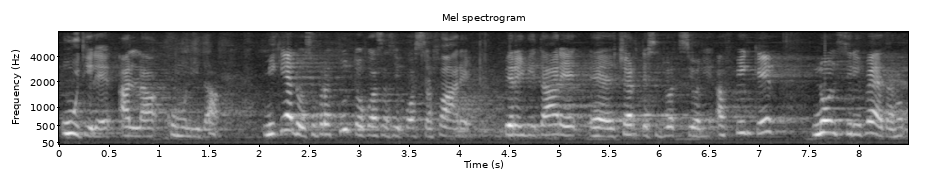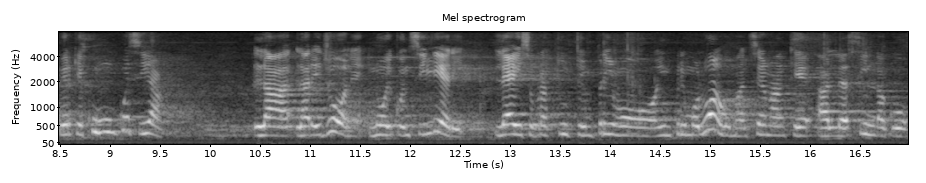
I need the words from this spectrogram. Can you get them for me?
utile alla comunità. Mi chiedo soprattutto cosa si possa fare per evitare eh, certe situazioni affinché non si ripetano, perché comunque sia la, la Regione, noi consiglieri, lei soprattutto in primo, in primo luogo, ma insieme anche al Sindaco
